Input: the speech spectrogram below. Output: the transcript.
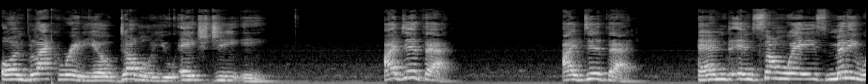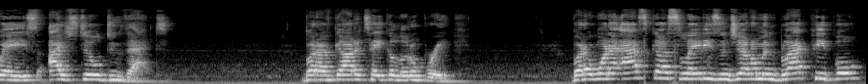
on Black Radio WHGE. I did that. I did that. And in some ways, many ways, I still do that. But I've got to take a little break. But I want to ask us, ladies and gentlemen, black people,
